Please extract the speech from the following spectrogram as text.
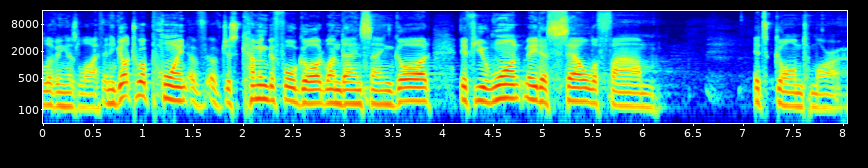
living his life. And he got to a point of, of just coming before God one day and saying, God, if you want me to sell the farm, it's gone tomorrow.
